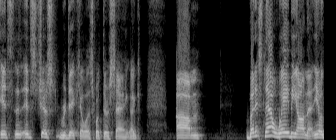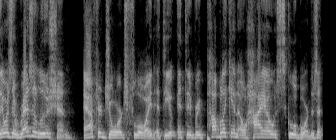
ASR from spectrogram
it's it's just ridiculous what they're saying. Like, um, but it's now way beyond that. You know, there was a resolution after George Floyd at the at the Republican Ohio School Board. There's a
